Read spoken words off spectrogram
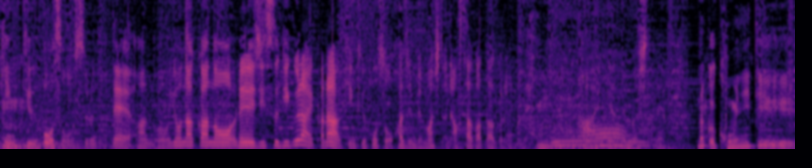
緊急放送をするので、あの夜中の0時過ぎぐらいから緊急放送を始めましたね。朝方ぐらいまで。うんはい、やってましたね。なんかコミュニティ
